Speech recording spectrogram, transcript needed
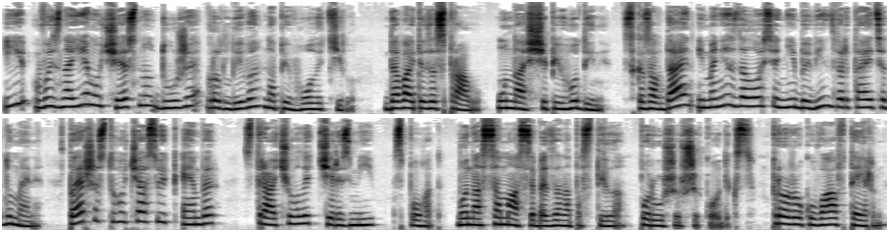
і визнаємо чесно, дуже вродливе напівголе тіло. Давайте за справу, у нас ще півгодини, сказав Дайн, і мені здалося, ніби він звертається до мене. Вперше з того часу, як Ембер страчували через мій спогад. Вона сама себе занапастила, порушивши кодекс. Пророкував Терн.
